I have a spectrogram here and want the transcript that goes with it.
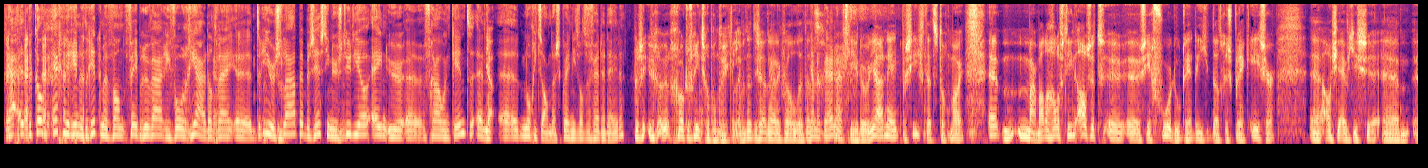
Ja, we komen echt weer in het ritme van februari vorig jaar. Dat wij eh, drie uur slaap hebben, 16 uur studio, één uur eh, vrouw en kind. En Ja. eh, nog iets anders. Ik weet niet wat we verder deden. Precies, grote vriendschap ontwikkelen. Want dat is uiteindelijk wel. eh, Dat Ja, met Bernard. hierdoor. Ja, nee, precies. Dat is toch mooi. Maar mannen, half tien, als het zich voordoet, hè, die, dat gesprek is er. Als je eventjes eh, ehm, eh,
